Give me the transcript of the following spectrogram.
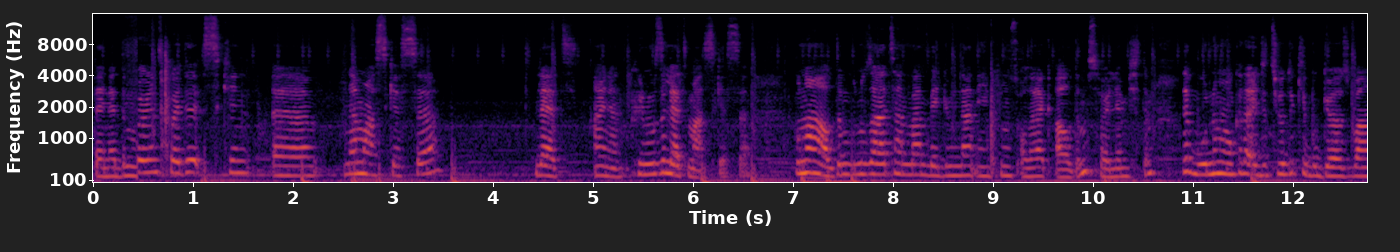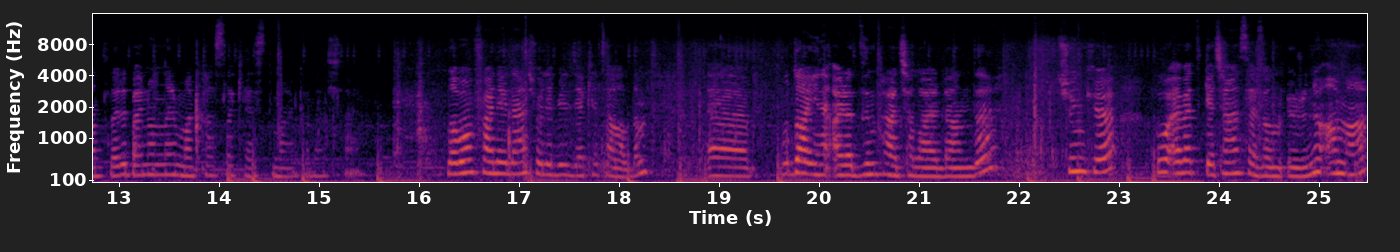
denedim. Current Body Skin e, ne maskesi? LED. Aynen. Kırmızı LED maskesi. Bunu aldım. Bunu zaten ben Begüm'den influence olarak aldım. Söylemiştim. Ve burnumu o kadar acıtıyordu ki bu göz bantları. Ben onları makasla kestim arkadaşlar. Love Friday'den şöyle bir ceket aldım. Ee, bu da yine aradığım parçalardandı. Çünkü bu evet geçen sezonun ürünü ama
